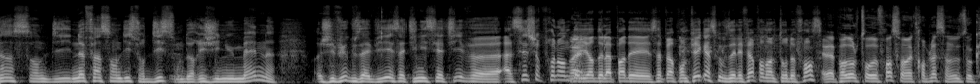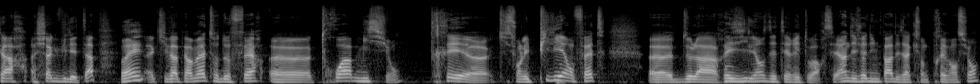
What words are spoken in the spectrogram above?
incendies, 9 incendies sur 10 sont d'origine humaine, j'ai vu que vous aviez cette initiative euh, assez surprenante Ouais. d'ailleurs de la part des sapeurs-pompiers. Qu'est-ce que vous allez faire pendant le Tour de France? Eh ben, pendant le Tour de France, on va mettre en place un autocar à chaque ville-étape Ouais. euh, qui va permettre de faire euh, trois missions. Très, euh, qui sont les piliers en fait de la résilience des territoires. C'est un déjà d'une part des actions de prévention,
